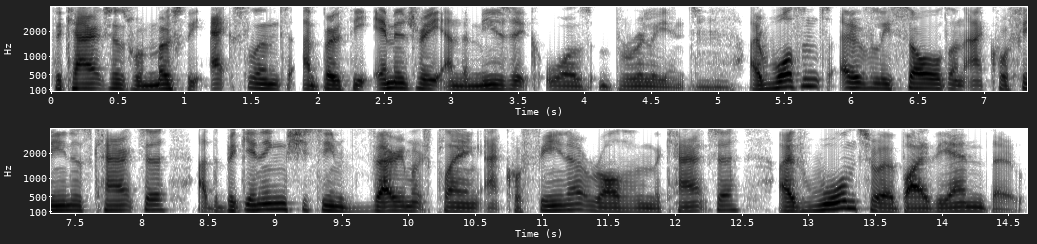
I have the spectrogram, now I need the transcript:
The characters were mostly excellent and both the imagery and the music was brilliant. Mm. I wasn't overly sold on Awkwafina's character. At the beginning, she seemed very much playing Awkwafina rather than the character. I had warmed to her by the end though.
